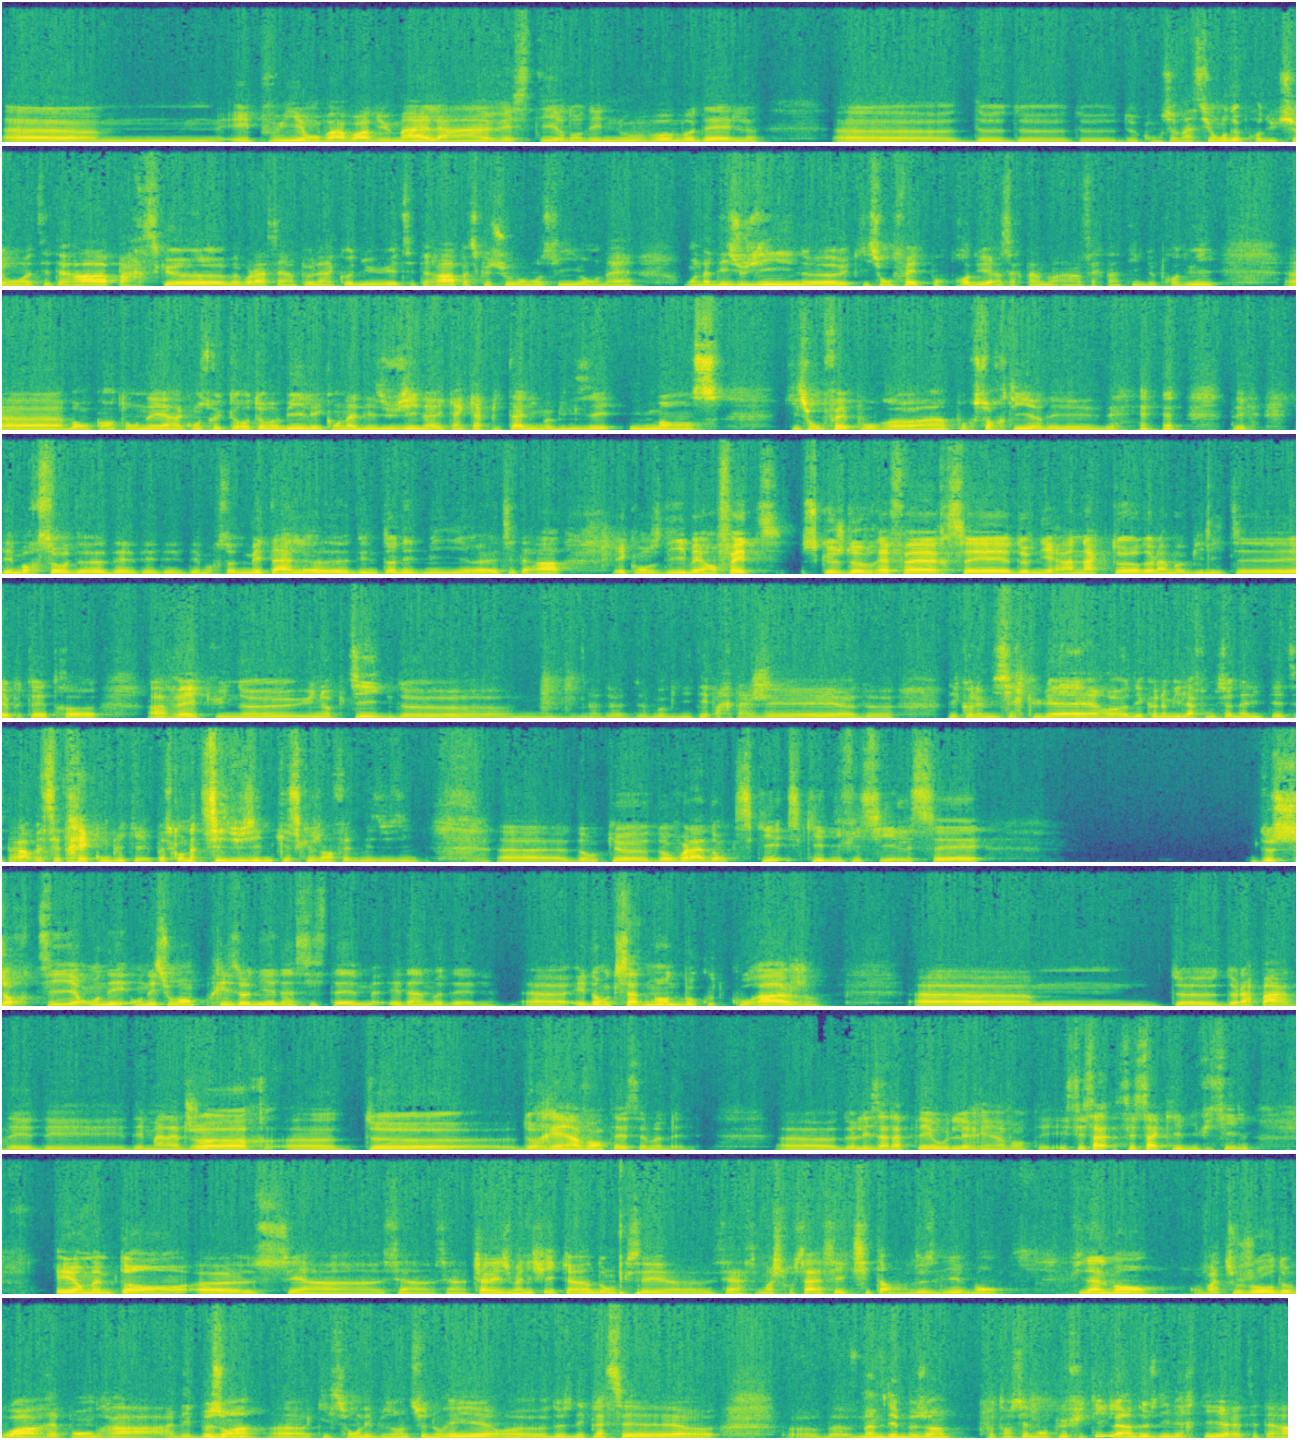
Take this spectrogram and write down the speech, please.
Euh, et puis, on va avoir du mal à investir dans des nouveaux modèles euh, de, de, de, de, consommation, de production, etc. Parce que euh, ben voilà, c'est un peu l'inconnu, etc. Parce que souvent aussi, on a on a des usines euh, qui sont faites pour produire un certain un certain type de produit. Euh, bon, quand on est un constructeur automobile et qu'on a des usines avec un capital immobilisé immense qui sont faits pour euh, hein, pour sortir des des, des, morceaux de des, des, morceaux de métal euh, d'une tonne et demie, euh, etc. Et qu'on se dit, ben en fait, ce que je devrais faire, c'est devenir un acteur de la mobilité, et peut-être avec une une optique de de, de mobilité partagée, de d'économie circulaire, d'économie de la fonctionnalité, etc. Ben, c'est très compliqué parce qu'on a ces usines. Qu'est-ce que j'en fais de mes usines? Donc donc voilà. Donc ce qui est ce qui est difficile c'est de sortir, on est, on est souvent prisonnier d'un système et d'un modèle. Euh, et donc ça demande beaucoup de courage euh, de, de, la part des, des, des managers euh, de, de réinventer ces modèles, euh, de les adapter ou de les réinventer. Et c'est ça, c'est ça qui est difficile. Et en même temps, euh, c'est un, un, un, challenge magnifique. Hein. Donc c'est, euh, moi je trouve ça assez excitant de se dire bon, finalement, on va toujours devoir répondre à, à des besoins euh, qui sont les besoins de se nourrir, euh, de se déplacer, euh, bah, même des besoins potentiellement plus futiles, hein, de se divertir, etc.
